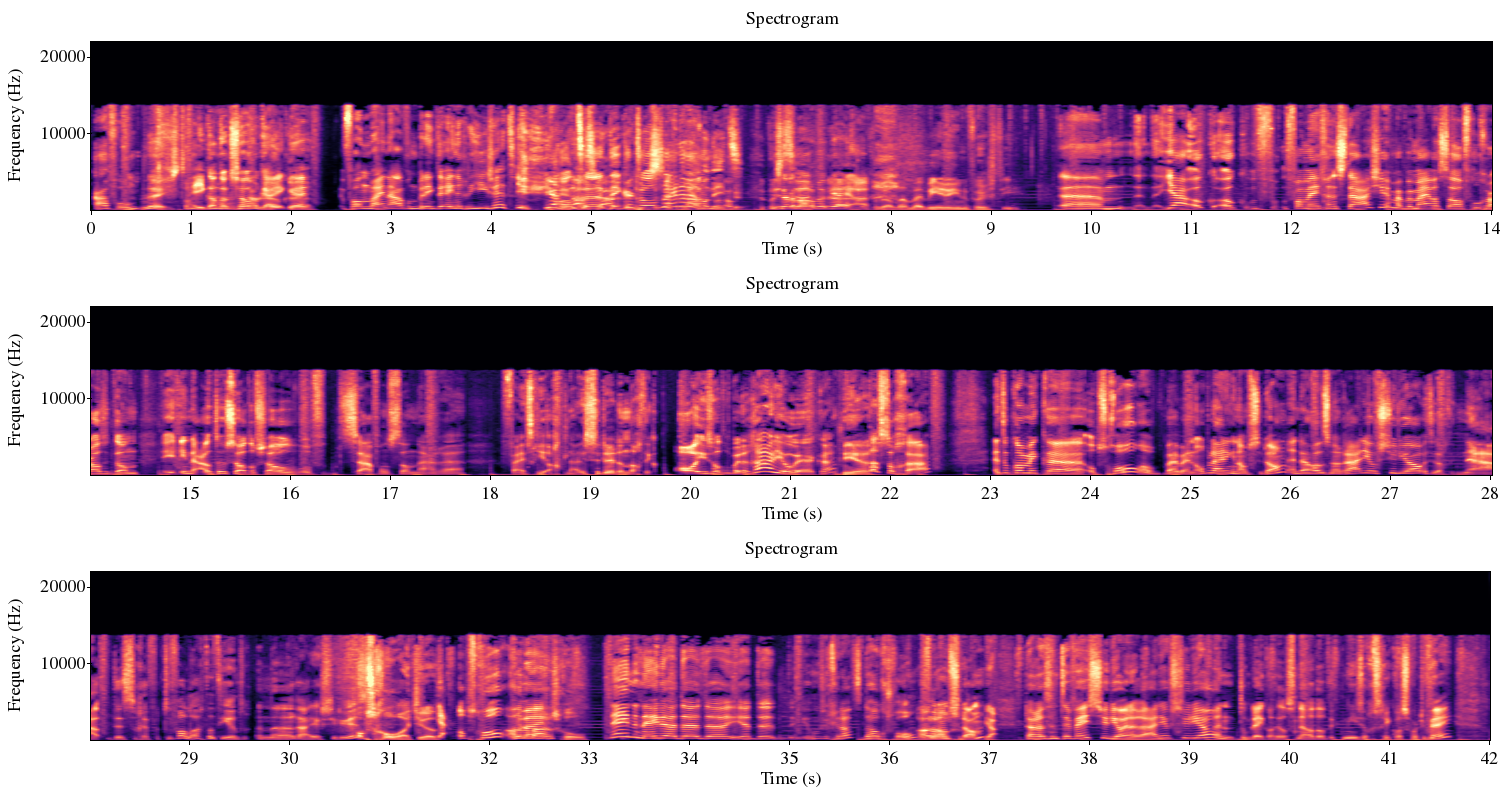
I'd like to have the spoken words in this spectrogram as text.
avond. nee. Dus dan, Ja, je kan het ook eh, zo Nou, leuk, bekijken. Van mijn avond ben ik de enige die hier zit. Want uh, Dick en Twan zijn er helemaal niet. Maar Stella, waarom heb jij je aangebeld dan bij BNN University? Ehm, ja, ook, ook vanwege een stage. Maar bij mij was het al vroeger als ik dan in de auto zat of zo... of s'avonds dan naar eh 538 luisterde... dan dacht ik, oh, je zal toch bij de radio werken? Ja. Dat is toch gaaf? En toen kwam ik eh, op school, op, bij mijn opleiding in Amsterdam. En daar hadden ze een radiostudio. En toen dacht ik, nou, dit is toch even toevallig dat hier een, een, eh, radiostudio is. Op school had je dat? ja, op school. wij- Middelbare school? Nee, nee, nee, de, de, de, de, de- hoe zeg je dat? De hogeschool Oh, de van. Amsterdam. Ja. Daar is een tv-studio en een radiostudio. En toen bleek al heel snel dat ik niet zo geschikt was voor tv.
